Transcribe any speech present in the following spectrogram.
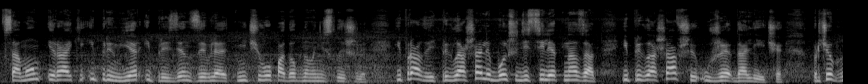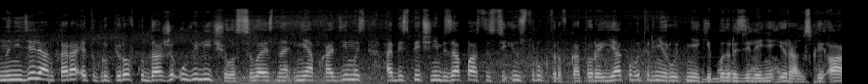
В самом Ираке и премьер, и президент заявляют, ничего подобного не слышали. И правда, ведь приглашали больше 10 лет назад, и приглашавшие уже далече. Причем на неделе Анкара эту группировку даже увеличила, ссылаясь на необходимость обеспечения безопасности инструкторов, которые якобы тренируют некие подразделения иракской армии.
